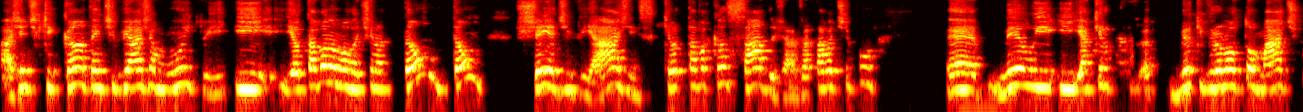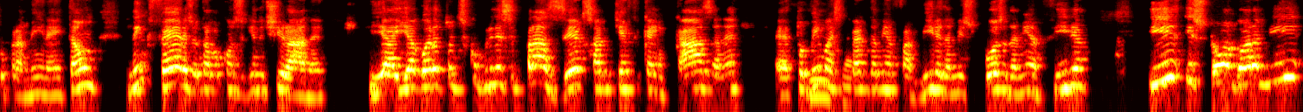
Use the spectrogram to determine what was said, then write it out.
A gente que canta, a gente viaja muito e, e, e eu estava numa rotina tão, tão cheia de viagens que eu estava cansado já. Já estava tipo é, meu e, e, aquilo meio que virou no automático para mim, né? Então nem férias eu estava conseguindo tirar, né? E aí agora eu estou descobrindo esse prazer, sabe, que é ficar em casa, né? Estou é, bem mais perto da minha família, da minha esposa, da minha filha. E estou agora me,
